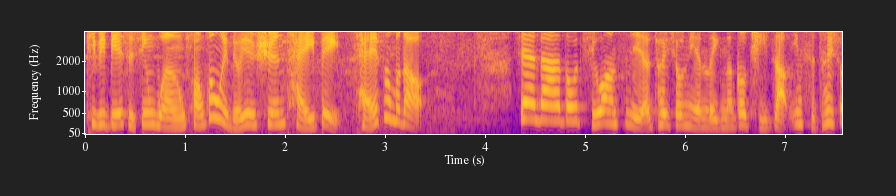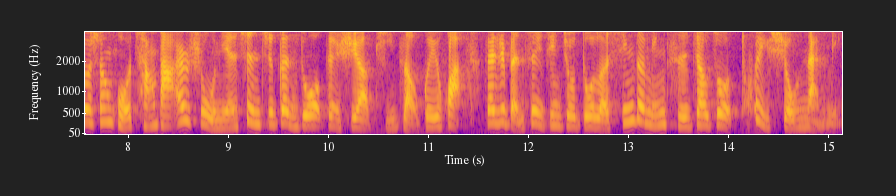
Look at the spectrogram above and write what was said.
TVBS 新闻黄冠伟、刘彦轩台北采访报道。现在大家都期望自己的退休年龄能够提早，因此退休生活长达二十五年甚至更多，更需要提早规划。在日本最近就多了新的名词，叫做退休难民。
